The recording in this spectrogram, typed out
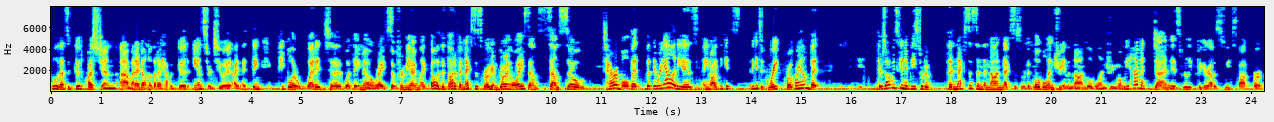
Oh, that's a good question, um, and I don't know that I have a good answer to it. I, I, think people are wedded to what they know, right? So for me, I'm like, oh, the thought of a Nexus program going away sounds sounds so terrible, but but the reality is, you know, I think it's I think it's a great program, but there's always going to be sort of the nexus and the non-nexus, or the global entry and the non-global entry. And what we haven't done is really figure out a sweet spot for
